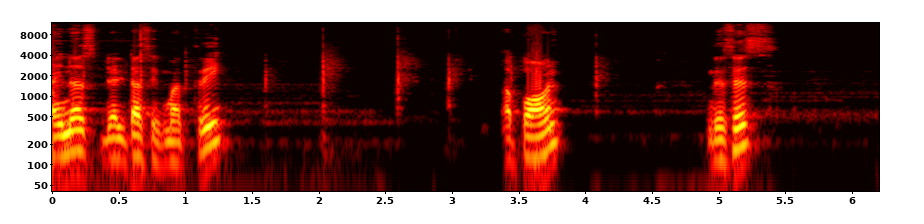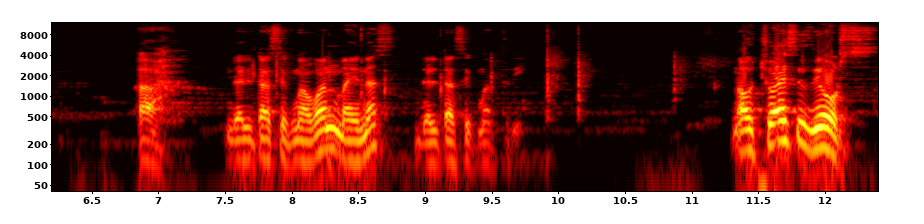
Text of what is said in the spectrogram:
minus delta sigma 3 upon this is uh, delta sigma 1 minus delta sigma 3. Now choice is yours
